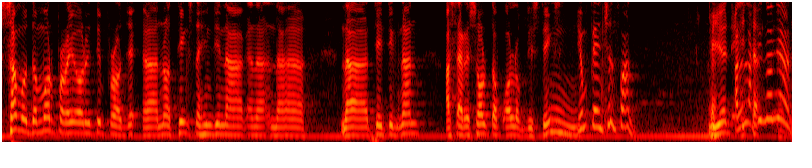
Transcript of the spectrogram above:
some of the more priority project, uh, no, things na hindi na, na, na, na titignan as a result of all of these things, Hmm. yung pension fund. Yan, Ang laki na niyan.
